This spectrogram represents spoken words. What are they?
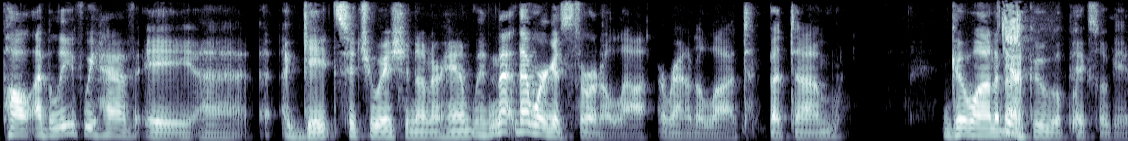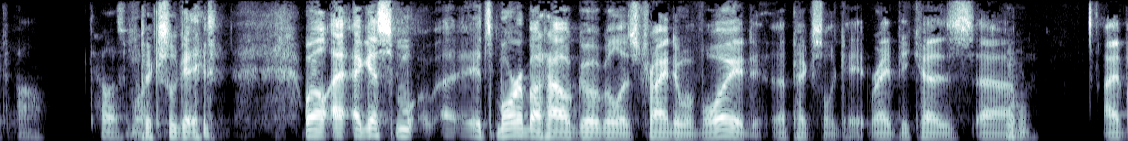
Paul, I believe we have a uh, a gate situation on our hand. That, that word gets thrown a lot around a lot, but um, go on about yeah. Google Pixelgate, Paul. Tell us more. Pixelgate. Well, I, I guess it's more about how Google is trying to avoid a Pixelgate, right? Because um, mm-hmm. I've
